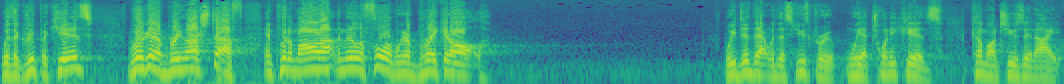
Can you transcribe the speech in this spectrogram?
with a group of kids, we're going to bring our stuff and put them all out in the middle of the floor. We're going to break it all. We did that with this youth group. We had 20 kids come on Tuesday night.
